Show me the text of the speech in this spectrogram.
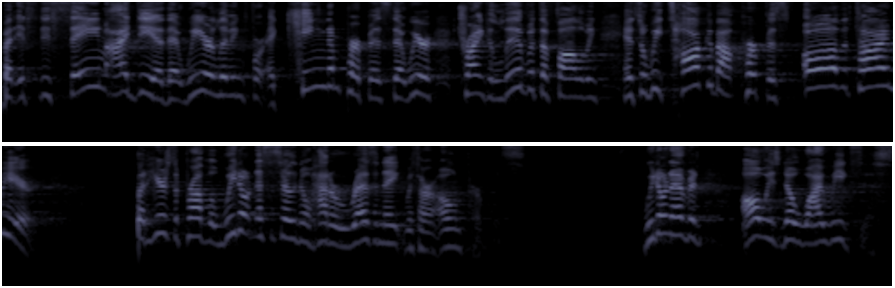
but it's the same idea that we are living for a kingdom purpose, that we're trying to live with the following. And so we talk about purpose all the time here. But here's the problem we don't necessarily know how to resonate with our own purpose. We don't ever always know why we exist.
